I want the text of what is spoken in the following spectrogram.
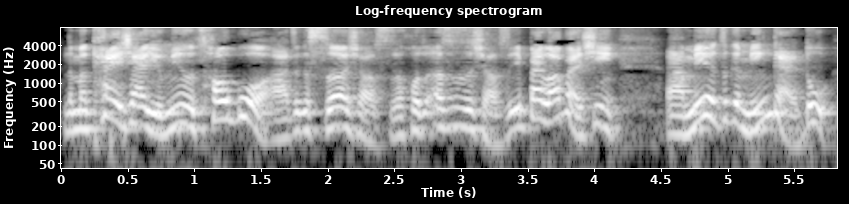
那么看一下有没有超过啊这个十二小时或者二十四小时，一般老百姓啊没有这个敏感度，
